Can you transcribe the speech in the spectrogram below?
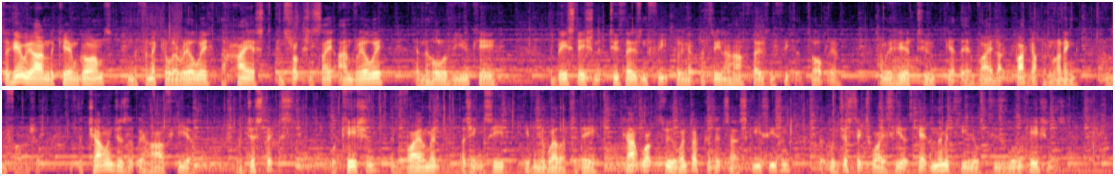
So here we are in the Cairngorms on the Funicular Railway, the highest construction site and railway in the whole of the UK. The base station at 2,000 feet, going up to 3,500 feet at the top there. And we're here to get the viaduct back up and running and refurbish it. The challenges that we have here, logistics, location, environment, as you can see, even the weather today. We can't work through the winter because it's a ski season, but logistics wise here, it's getting the materials to these locations.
